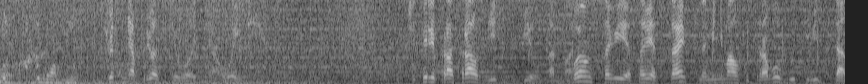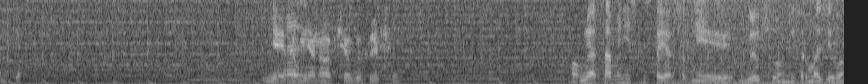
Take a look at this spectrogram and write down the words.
Фотограмм мне. Что-то меня прет сегодня, ой. 4 просрал, 10 сбил, нормально. Бон ставе, совет, ставьте на минималку траву, будете видеть танки. Не, это у правильно меня она вообще выключена. У меня самые низкие стоят, чтобы не глючило, не тормозило.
